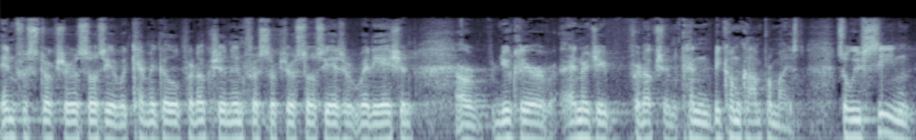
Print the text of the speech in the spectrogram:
infrastructure associated with chemical production, infrastructure associated with radiation or nuclear energy production can become compromised. So we've seen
